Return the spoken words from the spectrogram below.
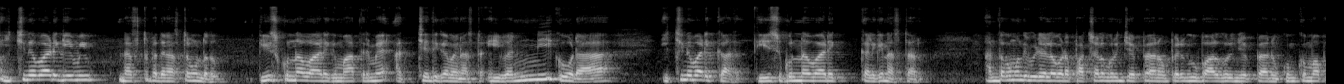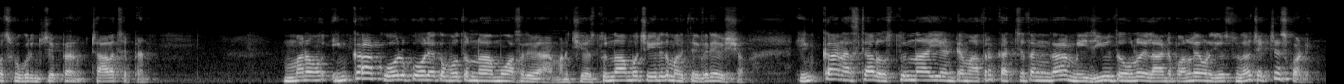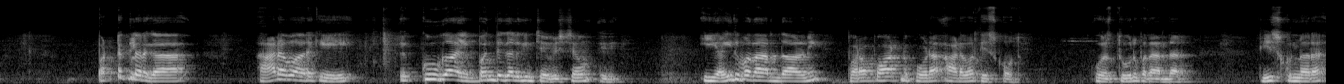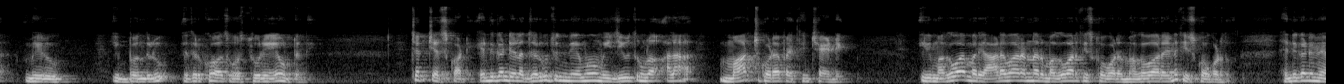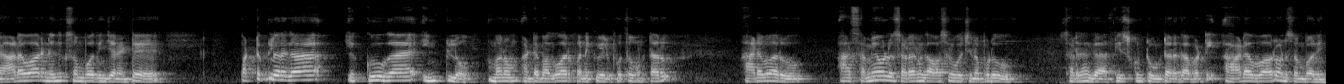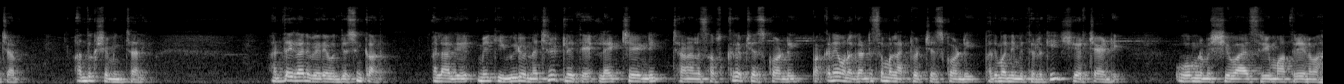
ఇచ్చిన వాడికి ఏమి నష్ట పెద్ద నష్టం ఉండదు. తీసుకున్న వాడికి మాత్రమే అత్యధికమైన నష్టం. ఇవన్నీ కూడా ఇచ్చిన వాడికి కాదు తీసుకున్న వాడికి కలిగే నష్టాలు. అంతకుముందు వీడియోలో కూడా పచ్చల గురించి చెప్పాను పెరుగు పాలు గురించి చెప్పాను కుంకుమ పసుపు గురించి చెప్పాను చాలా చెప్పాను. మనం ఇంకా కోలుకోలేకపోతున్నాము. అసలు మనం చేస్తున్నామో చేయలేదు మనకి వేరే విషయం. ఇంకా నష్టాలు వస్తున్నాయి అంటే మాత్రం ఖచ్చితంగా మీ జీవితంలో ఇలాంటి పనులు ఏమైనా చేస్తున్నారో చెక్ చేసుకోండి. పర్టికులర్గా ఆడవారికి ఎక్కువగా ఇబ్బంది కలిగించే విషయం ఇది. ఈ ఐదు పదార్థాలని పొరపాటును కూడా ఆడవారు తీసుకోవద్దు. వస్తువులు పదార్థాలు తీసుకున్నారా మీరు ఇబ్బందులు ఎదుర్కోవాల్సి వస్తూనే ఉంటుంది. చెక్ చేసుకోండి. ఎందుకంటే ఇలా జరుగుతుందేమో మీ జీవితంలో అలా మార్చుకోవడా ప్రయత్నించేయండి. ఇది మగవారు మరి ఆడవారు అన్నారు మగవారు తీసుకోకూడదు మగవారైనా తీసుకోకూడదు. ఎందుకంటే నేను ఆడవారిని ఎందుకు సంబోధించానంటే పర్టికులర్గా ఎక్కువగా ఇంట్లో మనం అంటే మగవారు పనికి వెళ్ళిపోతూ ఉంటారు. ఆడవారు ఆ సమయంలో సడన్గా అవసరం వచ్చినప్పుడు సడన్గా తీసుకుంటూ ఉంటారు కాబట్టి ఆడవారు అని సంబోధించాను అందుకు క్షమించాలి. అంతేగాని వేరే ఉద్దేశం కాదు. అలాగే మీకు ఈ వీడియో నచ్చినట్లయితే లైక్ చేయండి ఛానల్ని సబ్స్క్రైబ్ చేసుకోండి పక్కనే ఉన్న గంట సమ్మల్ని యాక్టివేట్ చేసుకోండి పది మంది మిత్రులకి షేర్ చేయండి. ఓం నమ శివాయ శ్రీమాత్రే నమ.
